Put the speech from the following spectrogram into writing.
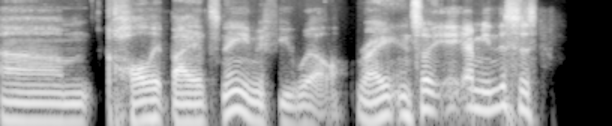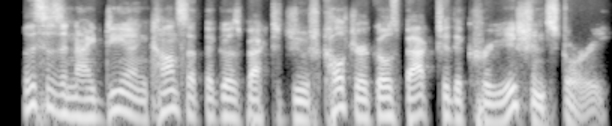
um, call it by its name, if you will, right? And so, I mean, this is this is an idea and concept that goes back to Jewish culture. It goes back to the creation story,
